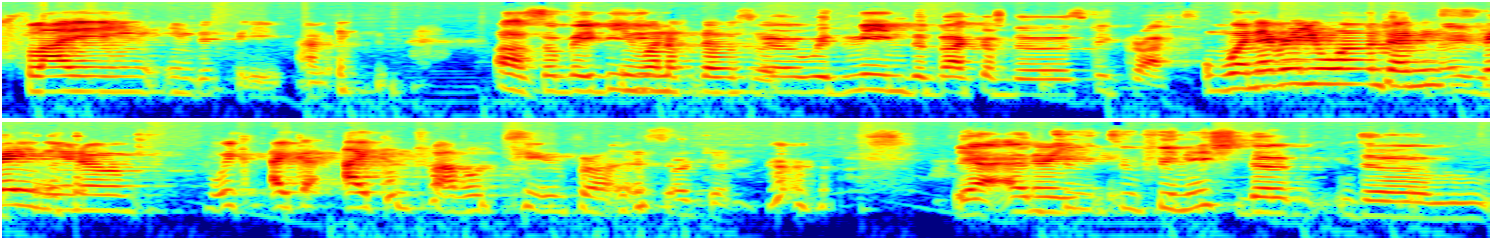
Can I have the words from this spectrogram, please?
flying in the sea. I mean, ah, so maybe in one of those uh, with me in the back of the speedcraft. Whenever you want, I'm in maybe. Spain. You know, we I can, I can travel to France. Okay. Yeah, and to, to finish the the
